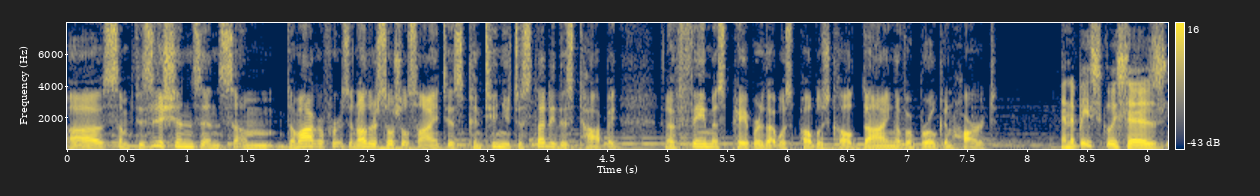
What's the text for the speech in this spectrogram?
uh, some physicians and some demographers and other social scientists continued to study this topic in a famous paper that was published called Dying of a Broken Heart. And it basically says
